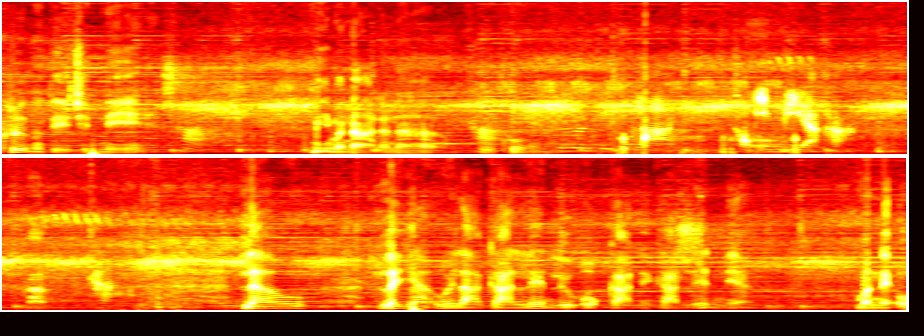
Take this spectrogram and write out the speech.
เครื่องดนตรีชิ้นนี้ค่ะมีมานานแล้วนะฮะครูค่ะครูเป็นเครื่องดนตรีโบราณของอินเดียค่ะครับค่ะแล้ว ระยะเวลาการเล่นหรือโอกาสในการเล่นเนี่ยมันในโอ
